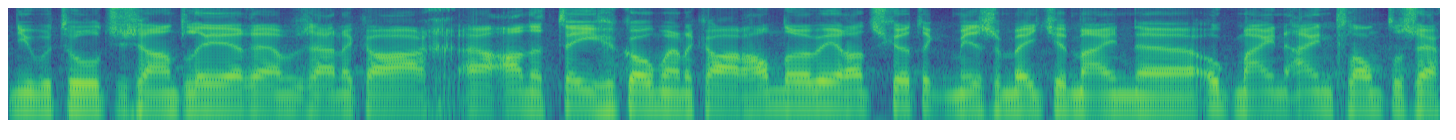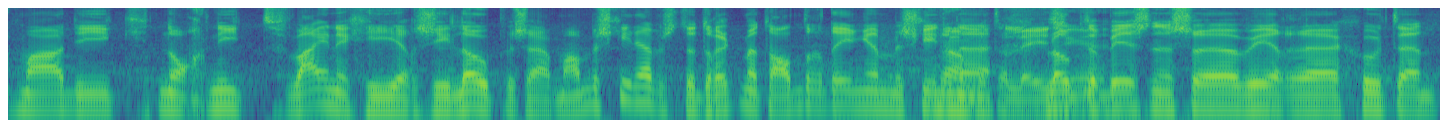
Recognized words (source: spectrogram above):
nieuwe toeltjes aan het leren en we zijn elkaar eh, aan het tegenkomen en elkaar handen weer aan het schudden. Ik mis een beetje mijn, eh, ook mijn eindklanten, zeg maar, die ik nog niet weinig hier zie lopen, zeg maar. Misschien hebben ze te druk met andere dingen, misschien Nou, eh, de loopt de business weer goed en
